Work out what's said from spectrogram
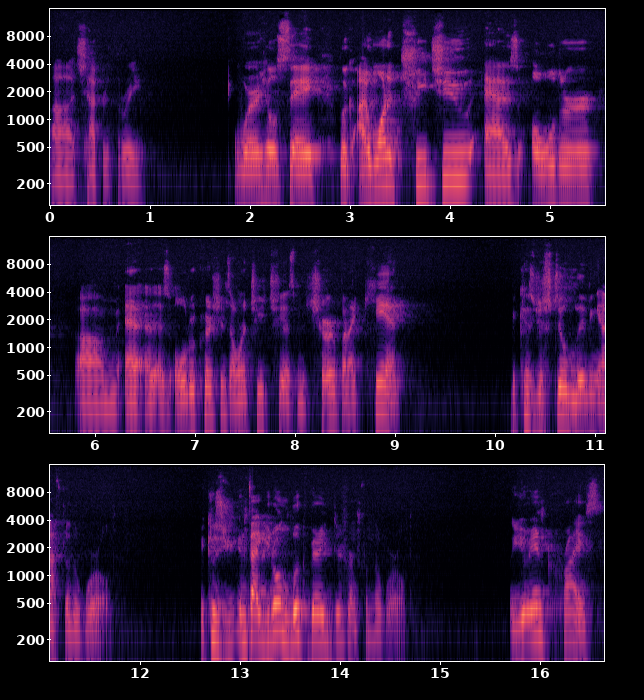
uh, chapter 3 where he'll say, "Look, I want to treat you as older, um, as, as older Christians. I want to treat you as mature, but I can't because you're still living after the world. Because you, in fact, you don't look very different from the world. You're in Christ,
